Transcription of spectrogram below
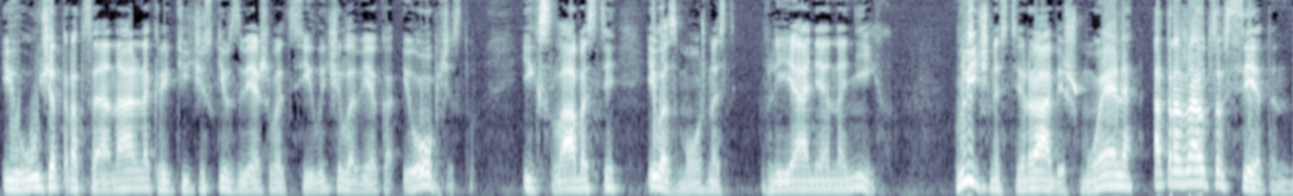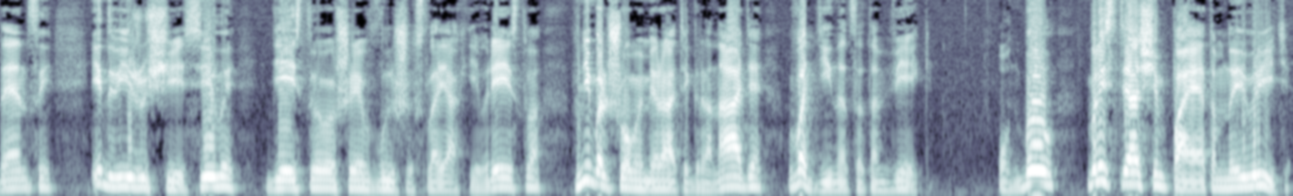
и учат рационально-критически взвешивать силы человека и общества, их слабости и возможность влияния на них. В личности раби Шмуэля отражаются все тенденции и движущие силы, действовавшие в высших слоях еврейства в небольшом Эмирате Гранаде в XI веке. Он был блестящим поэтом на иврите.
